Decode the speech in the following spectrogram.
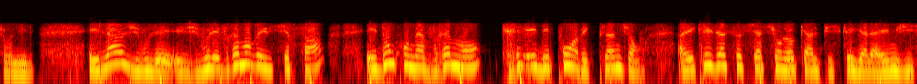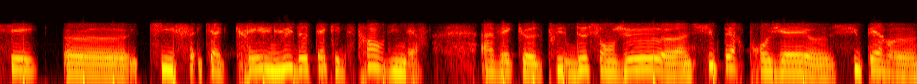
sur l'île. Et là, je voulais, je voulais vraiment réussir ça. Et donc, on a vraiment créé des ponts avec plein de gens, avec les associations locales, puisqu'il y a la MJC qui, fait- qui a créé une ludothèque extraordinaire avec euh, plus de 200 jeux, euh, un super projet, euh, super euh,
